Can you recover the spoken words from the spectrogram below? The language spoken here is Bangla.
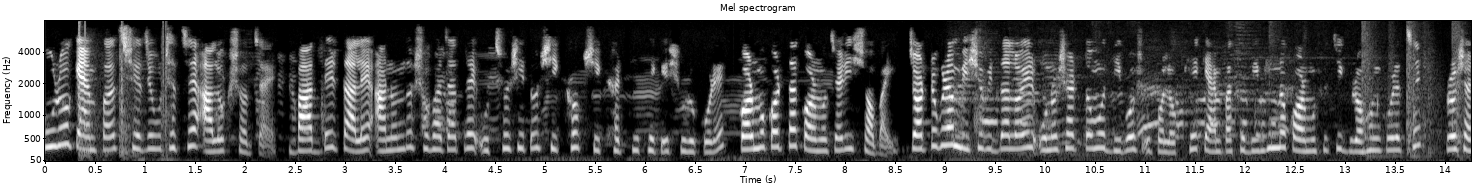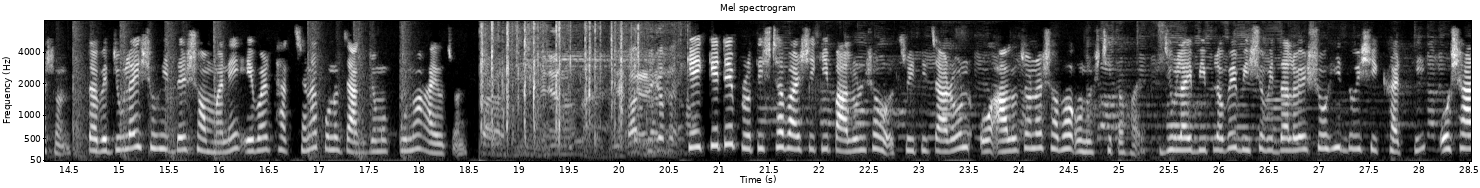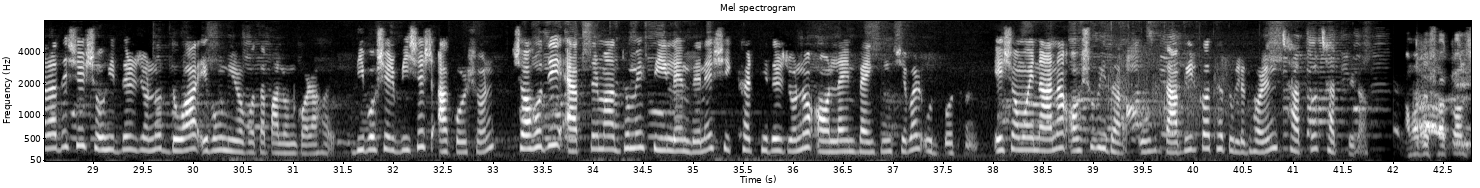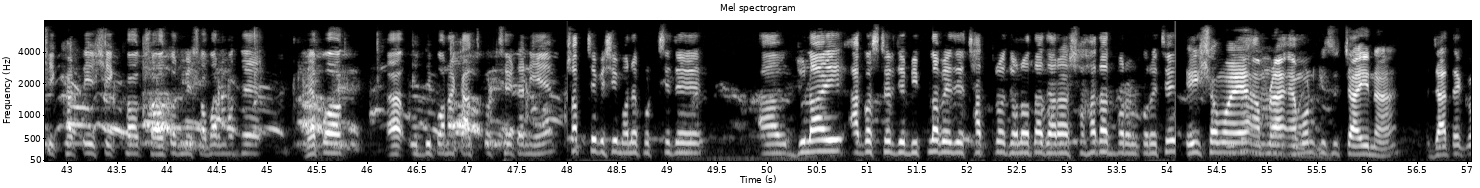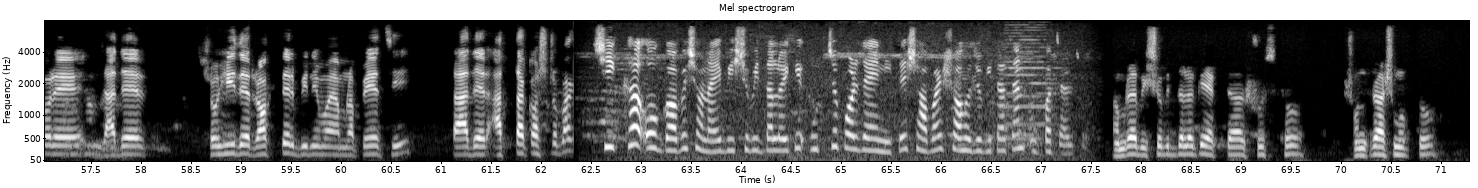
পুরো ক্যাম্পাস সেজে উঠেছে আলোকসজ্জায়। বাদ্যের তালে আনন্দ শোভাযাত্রায় উচ্ছ্বসিত শিক্ষক শিক্ষার্থী থেকে শুরু করে কর্মকর্তা কর্মচারী সবাই। চট্টগ্রাম বিশ্ববিদ্যালয়ের উনষাটতম দিবস উপলক্ষে ক্যাম্পাসে বিভিন্ন কর্মসূচি গ্রহণ করেছে প্রশাসন। তবে জুলাই শহীদদের সম্মানে এবার থাকছে না কোনো জাঁকজমকপূর্ণ আয়োজন। কেক কেটে প্রতিষ্ঠা বার্ষিকী পালন সহ স্মৃতিচারণ ও আলোচনা সভা অনুষ্ঠিত হয়। জুলাই বিপ্লবে বিশ্ববিদ্যালয়ের শহীদ দুই শিক্ষার্থী ও সারা দেশের শহীদদের জন্য দোয়া এবং নিরবতা পালন করা হয়। দিবসের বিশেষ আকর্ষণ, সহজেই অ্যাপসের মাধ্যমে ফি লেনদেনে শিক্ষার্থীদের জন্য অনলাইন ব্যাংকিং সেবার উদ্বোধন। এ সময় নানা অসুবিধা ও দাবির কথা তুলে ধরেন ছাত্র ছাত্রীরা আমাদের সকল শিক্ষার্থী, শিক্ষক, সহকর্মী সবার মধ্যে ব্যাপক উদ্দীপনা কাজ করছে এটা নিয়ে। সবচেয়ে বেশি মনে পড়ছে যে জুলাই আগস্টের যে বিপ্লবে যে ছাত্র জনতা যারা শাহাদাত বরণ করেছে এই সময়ে আমরা এমন কিছু চাই না যাতে করে যাদের শহীদের রক্তের বিনিময়ে আমরা পেয়েছি তাদের আত্মা কষ্ট পাক। শিক্ষা ও গবেষণায় বিশ্ববিদ্যালয়কে উচ্চ পর্যায়ে নিতে সবার সহযোগিতা চান উপাচার্য। আমরা বিশ্ববিদ্যালয়কে একটা সুস্থ সন্ত্রাসমুক্ত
